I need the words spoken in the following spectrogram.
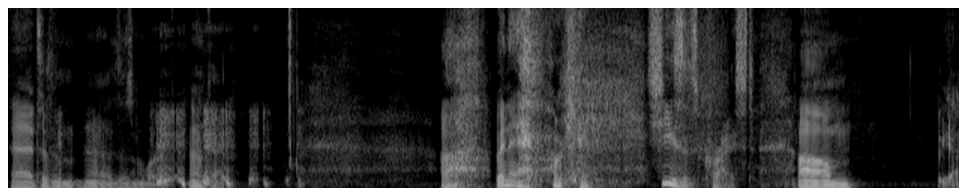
that doesn't. No, that doesn't work. Okay. Uh, but okay, Jesus Christ. Um, But yeah.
